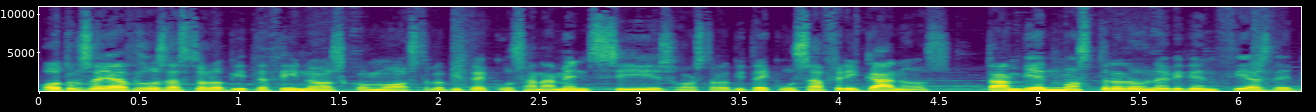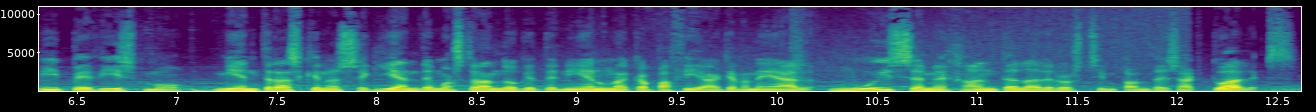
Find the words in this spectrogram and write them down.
Otros hallazgos de australopitecinos como Australopithecus anamensis o Australopithecus africanos también mostraron evidencias de bipedismo, mientras que nos seguían demostrando que tenían una capacidad craneal muy semejante a la de los chimpancés actuales,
